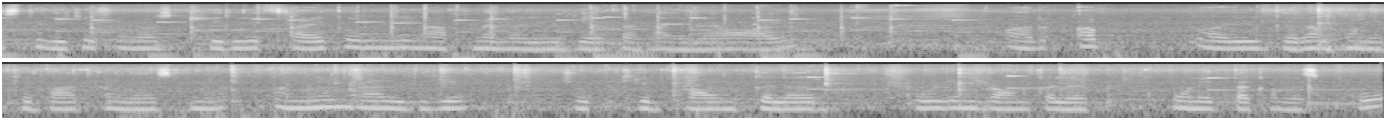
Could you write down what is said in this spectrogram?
इस तरीके से मैं उसके लिए फ्राई करूँगी। यहाँ पर मैंने लिया कढ़ाई में ऑयल और अब ऑयल गर्म होने के बाद हमने इसमें अनियन डाल दिए, जो कि brown colour golden brown colour होने तक हम इसको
